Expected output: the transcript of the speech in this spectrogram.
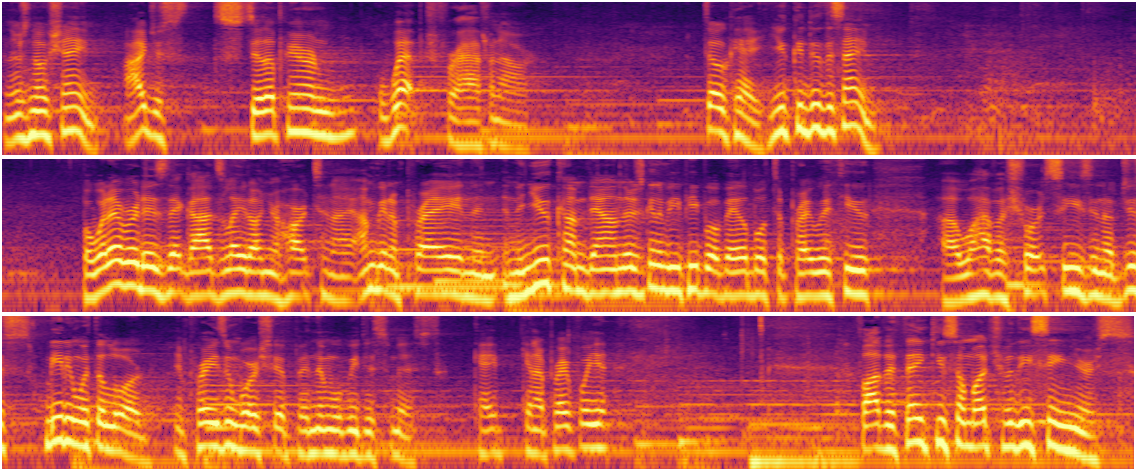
And there's no shame. I just stood up here and wept for half an hour. It's okay. You can do the same. But whatever it is that God's laid on your heart tonight, I'm going to pray, and then, and then you come down. There's going to be people available to pray with you. Uh, we'll have a short season of just meeting with the Lord in praise and worship, and then we'll be dismissed. Okay? Can I pray for you? Father, thank you so much for these seniors.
